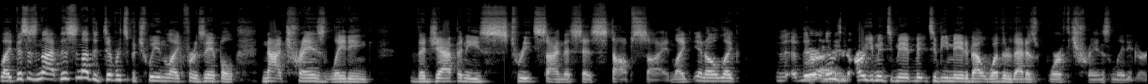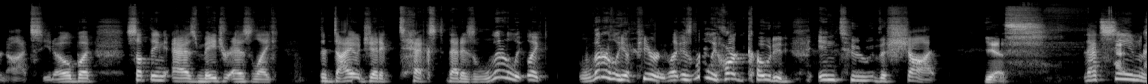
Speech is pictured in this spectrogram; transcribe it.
like this is not this is not the difference between like for example not translating the japanese street sign that says stop sign like you know like there, Right. there's an argument to be to be made about whether that is worth translating or not you know but something as major as like the diegetic text that is literally like literally appearing like is literally hard coded into the shot yes, that seems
